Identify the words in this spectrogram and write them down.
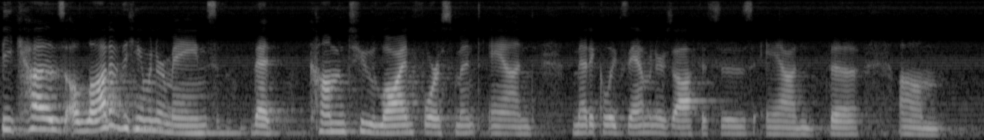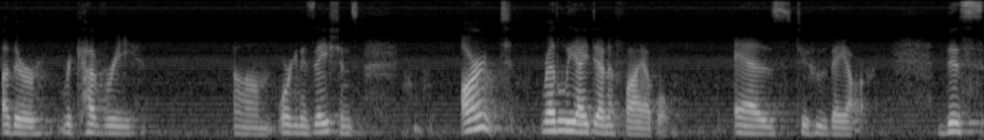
because a lot of the human remains that come to law enforcement and medical examiners' offices and the um, other recovery um, organizations aren't readily identifiable as to who they are. This,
